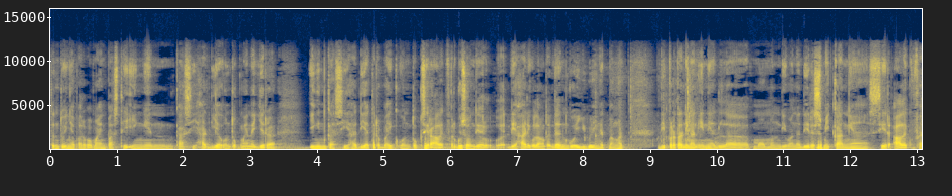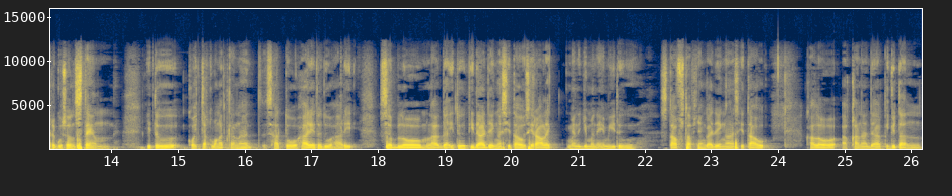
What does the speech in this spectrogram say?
Tentunya para pemain pasti ingin kasih hadiah untuk manajer, ingin kasih hadiah terbaik untuk Sir Alex Ferguson di, di hari ulang tahun. Dan gue juga inget banget di pertandingan ini adalah momen di mana diresmikannya Sir Alex Ferguson stand. Itu kocak banget karena satu hari atau dua hari sebelum laga itu tidak ada yang ngasih tahu Sir Alex manajemen MU itu staff-staffnya nggak ada yang ngasih tahu kalau akan ada kejutan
